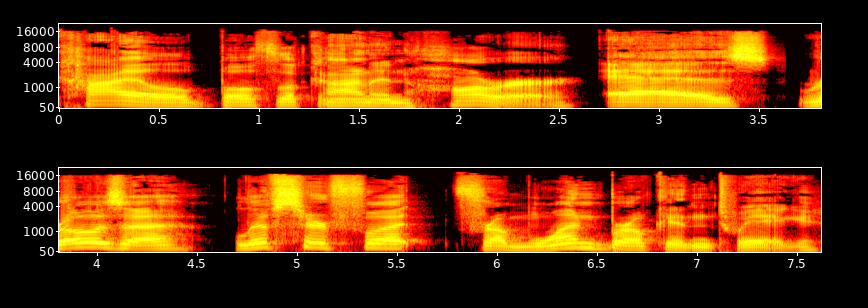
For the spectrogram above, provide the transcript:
Kyle both look on in horror as Rosa lifts her foot from one broken twig,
